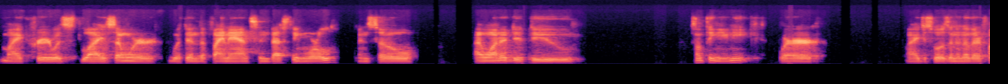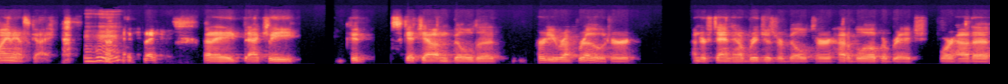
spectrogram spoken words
my career was lie somewhere within the finance investing world. And so I wanted to do something unique where I just wasn't another finance guy. Mm-hmm. that I actually could sketch out and build a pretty rough road or understand how bridges are built or how to blow up a bridge or how to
